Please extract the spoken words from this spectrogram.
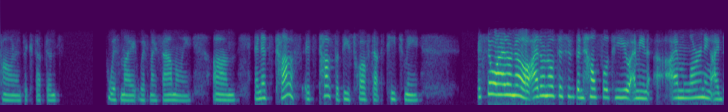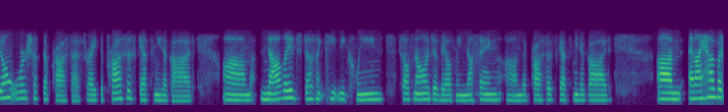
tolerance, acceptance with my with my family. Um, and it's tough. It's tough, but these 12 steps teach me so I don't know. I don't know if this has been helpful to you. I mean, I'm learning. I don't worship the process, right? The process gets me to God. Um, knowledge doesn't keep me clean. Self knowledge avails me nothing. Um, the process gets me to God. Um, and I have but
